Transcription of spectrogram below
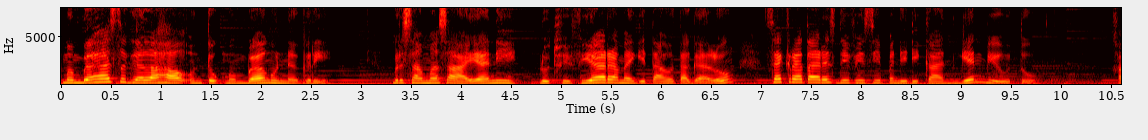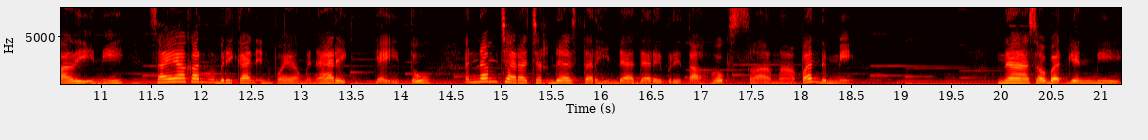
Membahas segala hal untuk membangun negeri. Bersama saya nih, Lutfi Fiara Magita Hutagalung Sekretaris Divisi Pendidikan Genbi Utu. Kali ini, saya akan memberikan info yang menarik, yaitu 6 cara cerdas terhindar dari berita hoax selama pandemi. Nah, Sobat Genbi,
